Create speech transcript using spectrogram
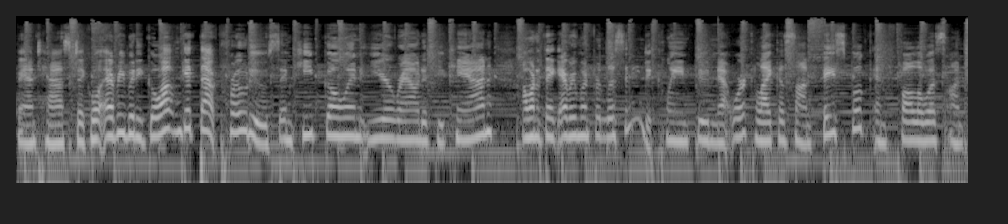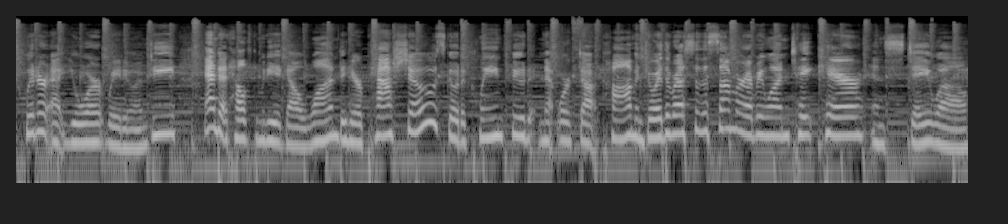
Fantastic. Well, everybody go out and get that produce and keep going year round if you can. I want to thank everyone for listening to Clean Food Network. Like us on Facebook and follow us on Twitter at Your Radio MD and at Health Media Gal 1. To hear past shows, go to cleanfoodnetwork.com. Enjoy the rest of the summer, everyone. Take care and stay well.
